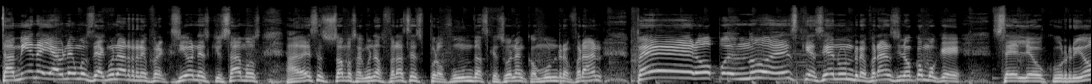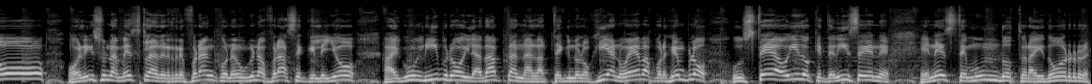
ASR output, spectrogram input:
También ahí hablemos de algunas reflexiones que usamos. A veces usamos algunas frases profundas que suenan como un refrán, pero pues no es que sean un refrán, sino como que se le ocurrió o le hizo una mezcla de refrán con alguna frase que leyó algún libro y la adaptan a la tecnología nueva. Por ejemplo, usted ha oído que te dicen en este mundo traidor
